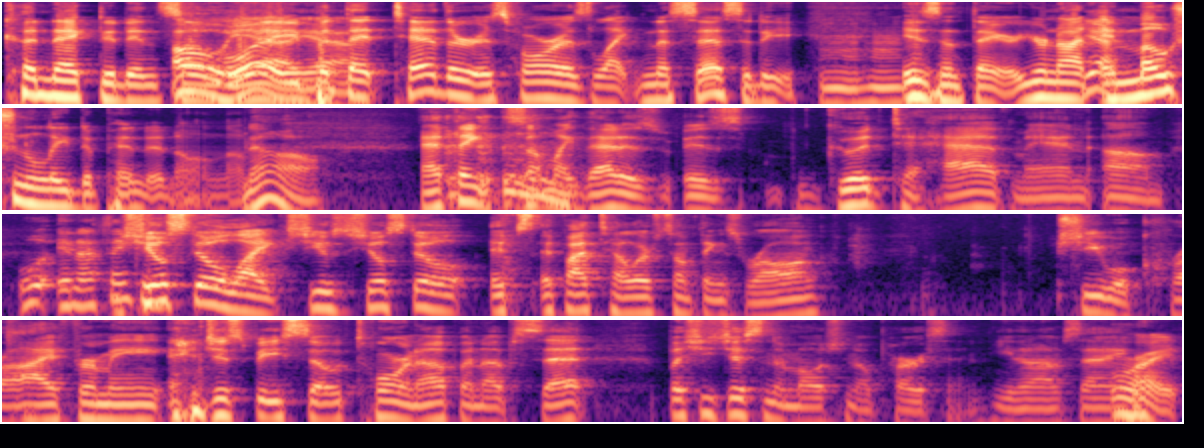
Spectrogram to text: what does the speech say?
connected in some Oh, way yeah. but that tether as far as like necessity isn't there you're not Yeah. emotionally dependent on them No, I think something like that is is good to have, man. Um, well and i think she'll still like she'll she'll still if if I tell her something's wrong, she will cry for me and just be so torn up and upset. But she's just an emotional person, you know what I'm saying? Right.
